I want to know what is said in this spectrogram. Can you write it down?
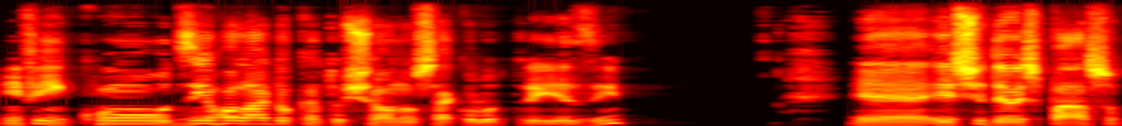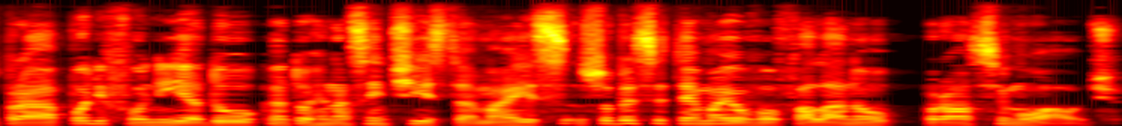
Enfim, com o desenrolar do canto chão no século XIII, é, este deu espaço para a polifonia do canto renascentista, mas sobre esse tema eu vou falar no próximo áudio.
